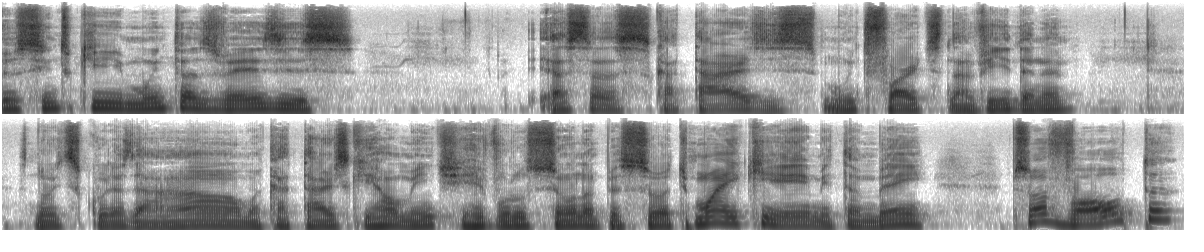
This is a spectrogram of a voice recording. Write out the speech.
eu sinto que muitas vezes essas catarses muito fortes na vida, né? As noites escuras da alma, catarse que realmente revoluciona a pessoa, tipo uma EQM também. A pessoa volta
